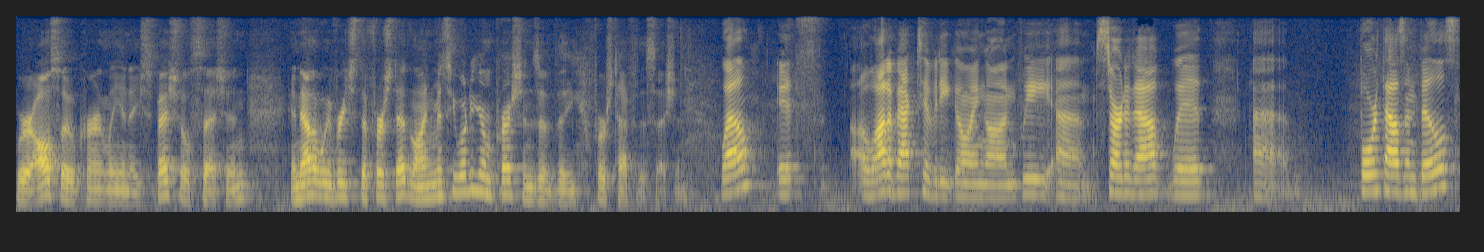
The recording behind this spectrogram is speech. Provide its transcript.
We're also currently in a special session. And now that we've reached the first deadline, Missy, what are your impressions of the first half of the session? Well, it's a lot of activity going on. We um, started out with uh, 4,000 bills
